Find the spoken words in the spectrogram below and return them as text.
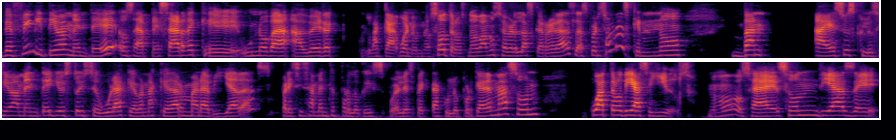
definitivamente, ¿eh? o sea, a pesar de que uno va a ver la, bueno, nosotros no vamos a ver las carreras, las personas que no van a eso exclusivamente, yo estoy segura que van a quedar maravilladas precisamente por lo que dices, por el espectáculo, porque además son cuatro días seguidos, ¿no? O sea, son días de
